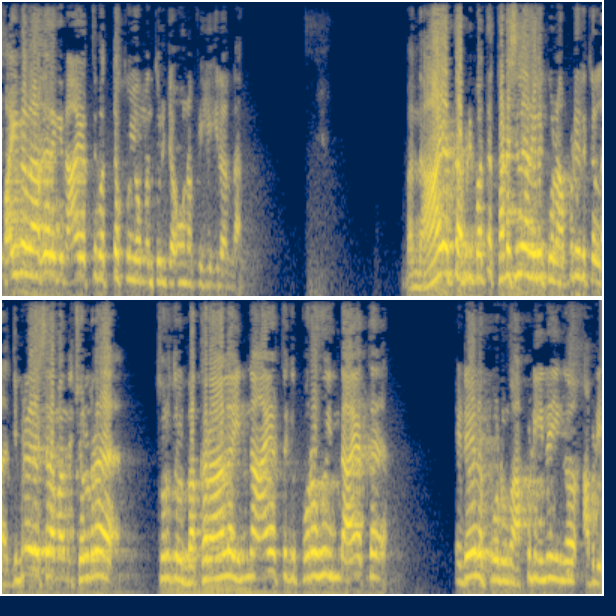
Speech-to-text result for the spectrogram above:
ஃபைனலாக இறங்கின ஆயத்து வத்தகு யோமன் துர்ஜாவுன ஃபீஹி இலல்லாஹ். அந்த ஆயத்தை அப்படி பார்த்தா கடைசியில இருக்கணும் அப்படி இருக்கல. ஜிப்ரீல் அலைஹிஸ்ஸலாம் வந்து சொல்ற சுரத்துல் பக்கரால இந்த ஆயத்துக்கு பிறகு இந்த ஆயத்தை இடையில போடுங்க. அப்படி இணையுங்க அப்படி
